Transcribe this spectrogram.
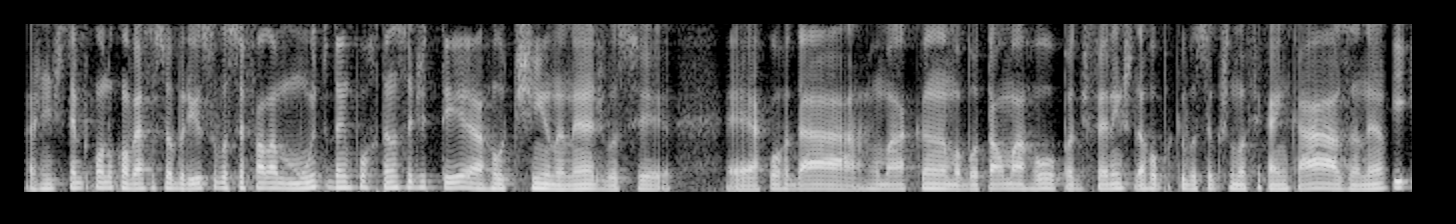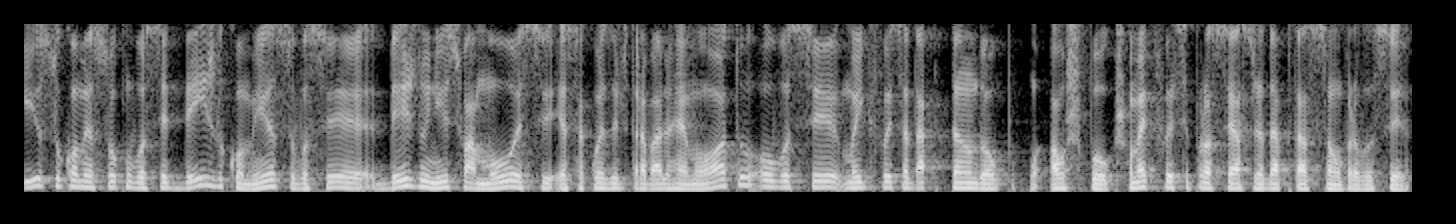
a gente sempre quando conversa sobre isso, você fala muito da importância de ter a rotina, né? De você é, acordar, arrumar a cama, botar uma roupa diferente da roupa que você costuma ficar em casa, né? E isso começou com você desde o começo? Você, desde o início, amou esse, essa coisa de trabalho remoto? Ou você meio que foi se adaptando ao, aos poucos? Como é que foi esse processo de adaptação para você?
